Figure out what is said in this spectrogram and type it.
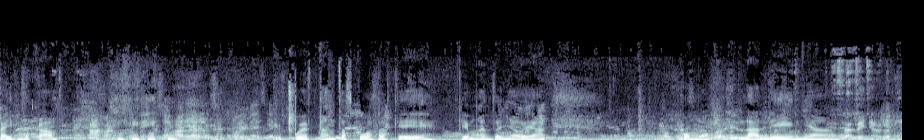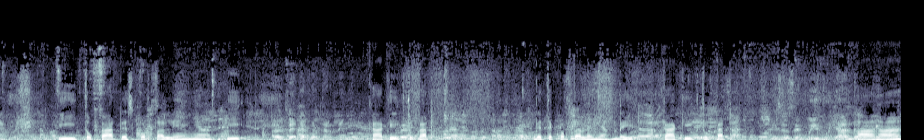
khay một cam pues tantas cosas que, que hemos enseñado ya como la leña La leña, la leña. y tocar es cortar leña y A ver, vete a cortar leña. kaki tocar vete a cortar leña ve kaki tocar Eso es muy importante. ajá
